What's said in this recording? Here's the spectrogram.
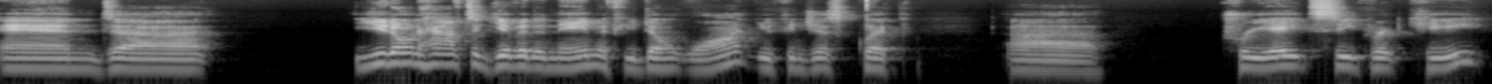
And uh, you don't have to give it a name if you don't want. You can just click uh, create secret key.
